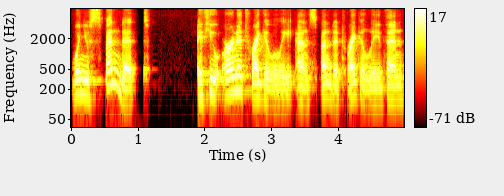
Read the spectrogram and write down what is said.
when you spend it, if you earn it regularly and spend it regularly, then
